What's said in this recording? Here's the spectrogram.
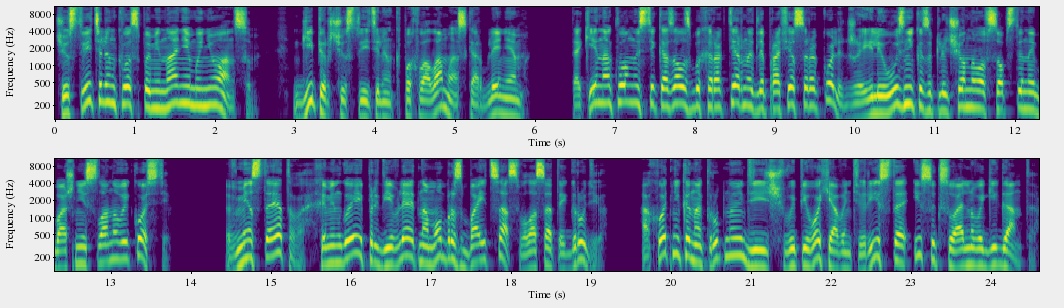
Чувствителен к воспоминаниям и нюансам. Гиперчувствителен к похвалам и оскорблениям. Такие наклонности, казалось бы, характерны для профессора колледжа или узника, заключенного в собственной башне из слоновой кости. Вместо этого Хемингуэй предъявляет нам образ бойца с волосатой грудью, охотника на крупную дичь, выпивохи-авантюриста и сексуального гиганта.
